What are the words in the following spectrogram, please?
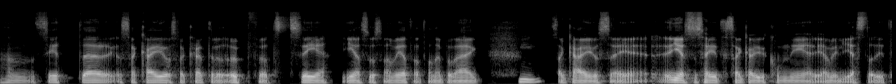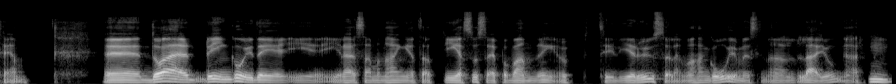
han sitter, Sakaios har klättrat upp för att se Jesus. Han vet att han är på väg. Mm. Sakaios säger, Jesus säger till Sakaios, kom ner, jag vill gästa ditt hem. Eh, då, är, då ingår ju det i, i det här sammanhanget att Jesus är på vandring upp till Jerusalem. Och han går ju med sina lärjungar. Mm.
